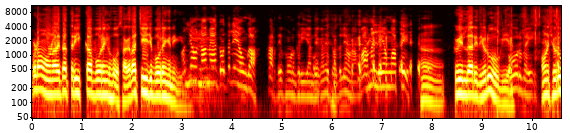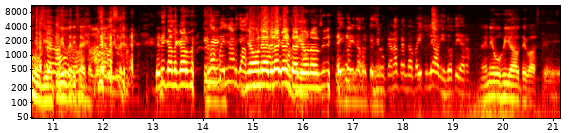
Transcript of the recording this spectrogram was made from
ਪੜਾਉਣ ਵਾਲੇ ਦਾ ਤਰੀਕਾ ਬੋਰਿੰਗ ਹੋ ਸਕਦਾ ਚੀਜ਼ ਬੋਰਿੰਗ ਨਹੀਂ ਗੀ ਲਿਆਉਣਾ ਮੈਂ ਦੁੱਧ ਲੈ ਆਉਂਗਾ ਘਰ ਦੇ ਫੋਨ ਕਰੀ ਜਾਂਦੇ ਕਹਿੰਦੇ ਦੁੱਧ ਲਿਆਉਣਾ ਮੈਂ ਮੈਂ ਲੈ ਆਉਂ ਆਪੇ ਹਾਂ ਕਬੀਲਦਾਰੀ ਸ਼ੁਰੂ ਹੋ ਗਈ ਹੈ। ਹੋਰ ਬਾਈ। ਹੁਣ ਸ਼ੁਰੂ ਹੋ ਗਈ ਹੈ ਕਬੀਲਦਾਰੀ ਸਾਈਕਲ। ਜਿਹੜੀ ਗੱਲ ਕਰਦੇ ਇਹਦਾ ਪਹਿਲਾਂ adjustment ਜਿਉਂ ਲਿਆ ਜਿਹੜਾ ਘੰਟਾ। ਜਿਉਣਾ ਸੀ। ਕਈ ਵਾਰੀ ਤਾਂ ਫਿਰ ਕਿਸੇ ਨੂੰ ਕਹਿਣਾ ਪੈਂਦਾ ਬਾਈ ਤੂੰ ਲਿਆ ਦੀ ਦੁੱਧ ਯਾਰ। ਨਹੀਂ ਨਹੀਂ ਉਹੀ ਆਪਦੇ ਵਾਸਤੇ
